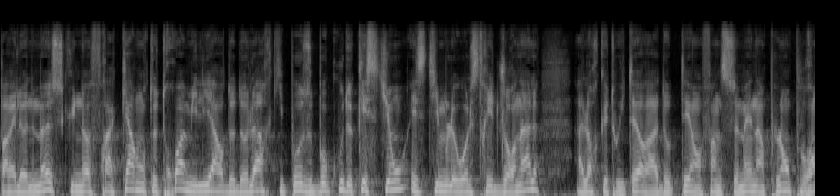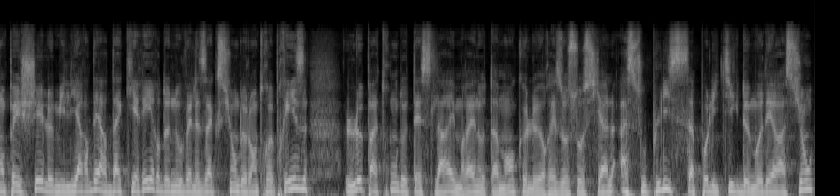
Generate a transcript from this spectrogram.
par Elon Musk, une offre à 43 milliards de dollars qui pose beaucoup de questions, estime le Wall Street Journal, alors que Twitter a adopté en fin de semaine un plan pour empêcher le milliardaire d'acquérir de nouvelles actions de l'entreprise. Le patron de Tesla aimerait notamment que le réseau social assouplisse sa politique de modération.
